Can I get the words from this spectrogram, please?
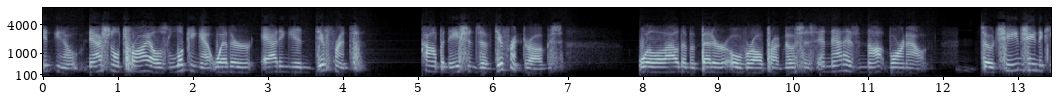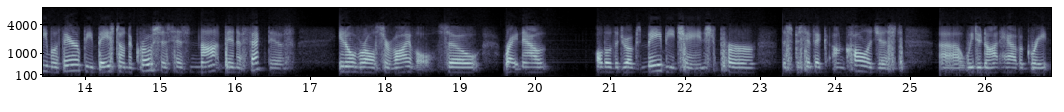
you know national trials looking at whether adding in different combinations of different drugs will allow them a better overall prognosis, and that has not borne out. So, changing the chemotherapy based on necrosis has not been effective in overall survival. So, right now, although the drugs may be changed per the specific oncologist, uh, we do not have a great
